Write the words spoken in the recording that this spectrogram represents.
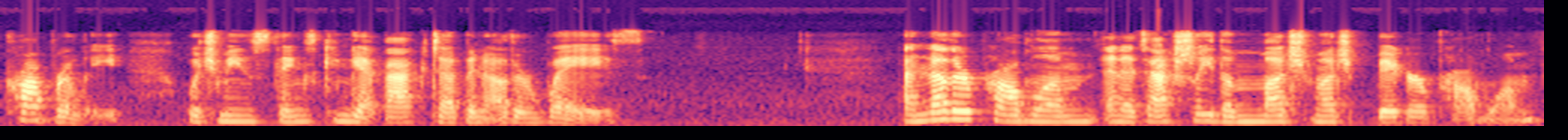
properly, which means things can get backed up in other ways. Another problem, and it's actually the much, much bigger problem,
